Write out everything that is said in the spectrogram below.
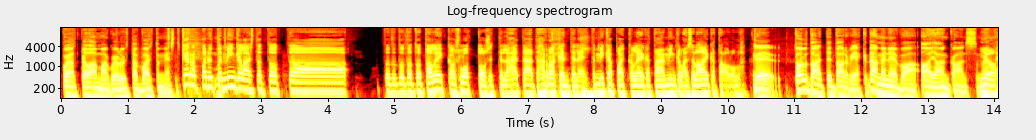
pojat pelaamaan, kun ei ollut yhtään vaihtomiestä. Kerropa nyt, Mut... minkälaista tota, tota, tota, tota, leikkauslottoa sitten lähdetään tähän rakentelemaan, että mikä paikka leikataan ja minkälaisella aikataululla. Eh, Toivotaan, ettei tarvi. Ehkä tämä menee vaan ajan kanssa. Mä Joo.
